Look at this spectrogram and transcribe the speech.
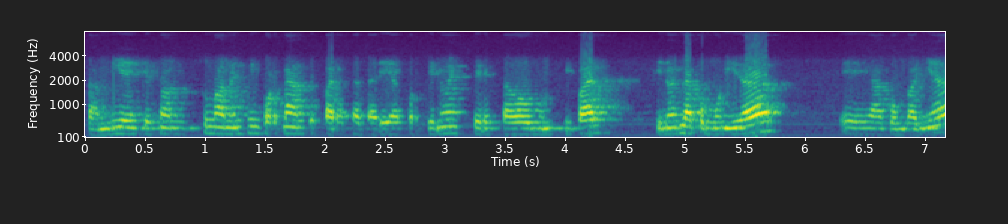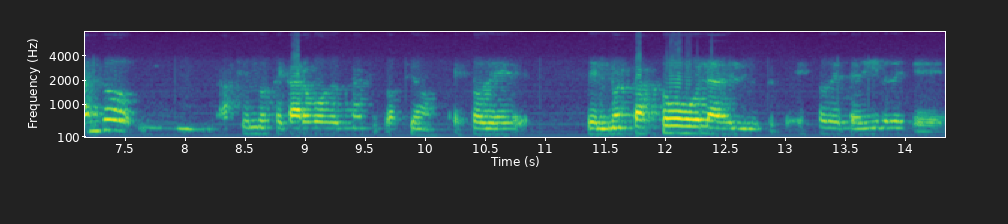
también que son sumamente importantes para esta tarea, porque no es el Estado municipal, sino es la comunidad eh, acompañando y haciéndose cargo de una situación. Esto de, del no estar sola, esto de pedir de que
